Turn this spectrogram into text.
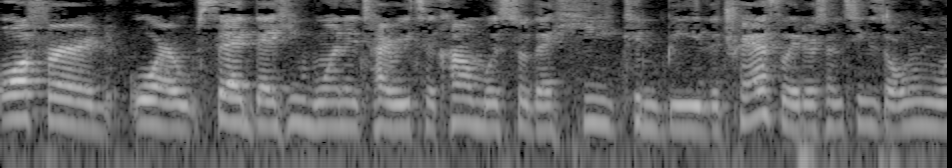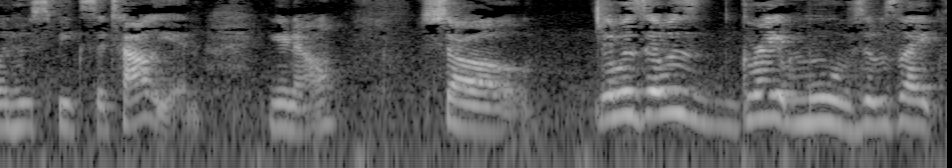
offered or said that he wanted Tariq to come was so that he can be the translator since he's the only one who speaks Italian, you know? So it was it was great moves. It was like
